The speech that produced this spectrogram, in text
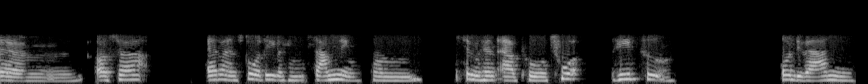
Øhm, og så er der en stor del af hendes samling, som simpelthen er på tur hele tiden rundt i verden.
